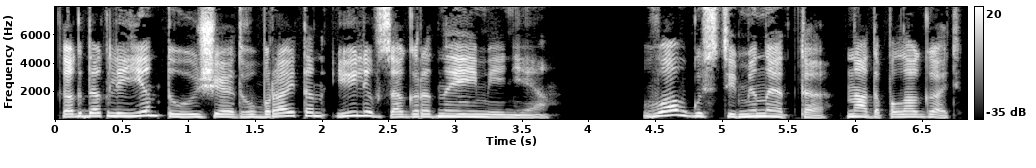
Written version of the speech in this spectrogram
когда клиенты уезжают в Брайтон или в загородное имение. В августе Минетта, надо полагать,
